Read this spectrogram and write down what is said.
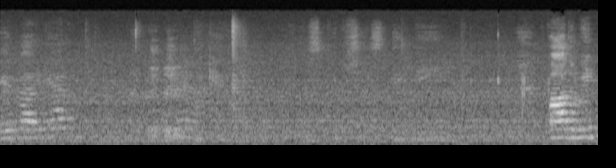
Everybody got it? Okay. Father, we thank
